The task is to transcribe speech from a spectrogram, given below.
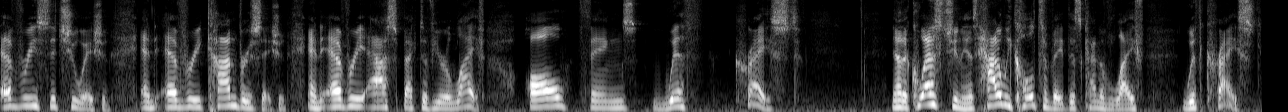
every situation and every conversation and every aspect of your life all things with Christ. Now, the question is how do we cultivate this kind of life with Christ?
